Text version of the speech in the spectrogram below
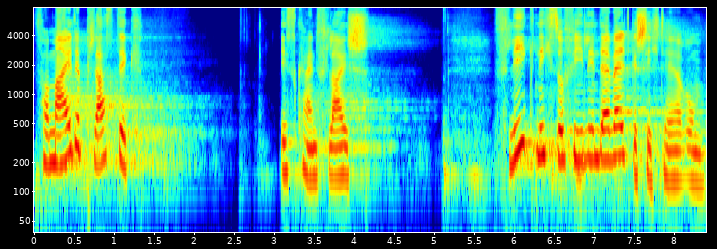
vermeide Plastik, iss kein Fleisch, flieg nicht so viel in der Weltgeschichte herum,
